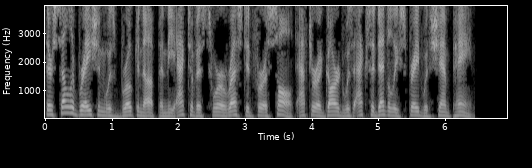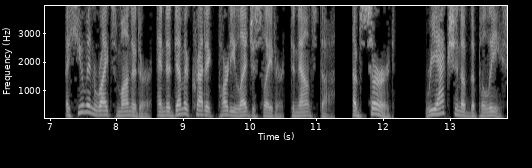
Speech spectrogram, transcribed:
Their celebration was broken up and the activists were arrested for assault after a guard was accidentally sprayed with champagne. A human rights monitor, and a Democratic Party legislator, denounced the «absurd» reaction of the police.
